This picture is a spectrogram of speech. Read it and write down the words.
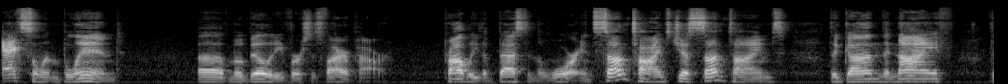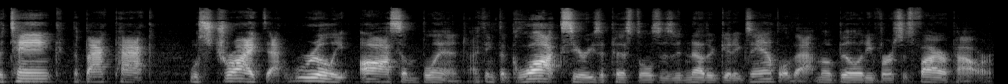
excellent blend of mobility versus firepower. Probably the best in the war. And sometimes, just sometimes, the gun, the knife, the tank, the backpack will strike that really awesome blend. I think the Glock series of pistols is another good example of that mobility versus firepower.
